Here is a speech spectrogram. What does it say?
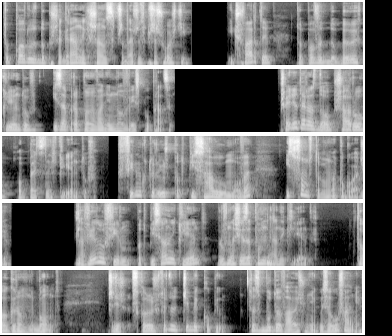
to powrót do przegranych szans sprzedaży z przeszłości. I czwarty to powrót do byłych klientów i zaproponowanie nowej współpracy. Przejdę teraz do obszaru obecnych klientów. Firm, które już podpisały umowę i są z Tobą na pokładzie. Dla wielu firm podpisany klient równa się zapomniany klient. To ogromny błąd. Przecież skoro już ktoś od Ciebie kupił, to zbudowałeś u niego zaufanie.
